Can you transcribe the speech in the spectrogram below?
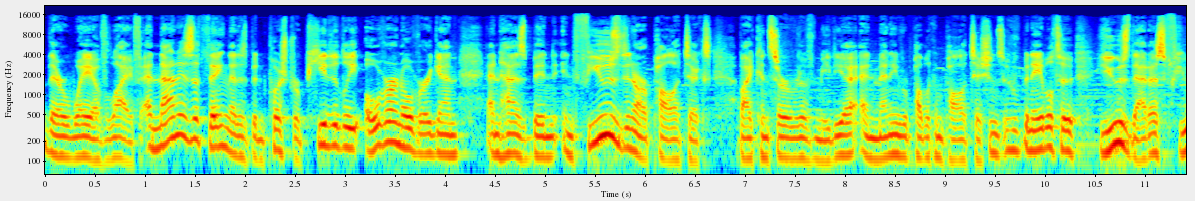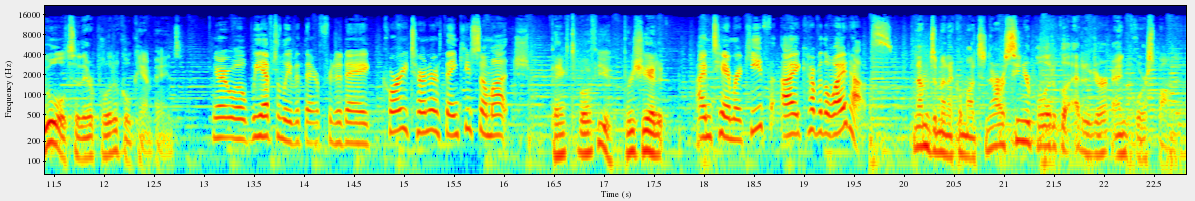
their way of life and that is a thing that has been pushed repeatedly over and over again and has been infused in our politics by conservative media and many republican politicians who've been able to use that as fuel to their political campaigns All right, well, we have to leave it there for today. Cory Turner, thank you so much. Thanks to both of you. Appreciate it. I'm Tamara Keith. I cover the White House. and i'm domenico montanaro senior political editor and correspondent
